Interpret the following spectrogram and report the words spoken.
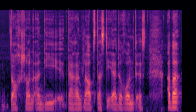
doch schon an die, daran glaubst, dass die Erde rund ist. Aber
